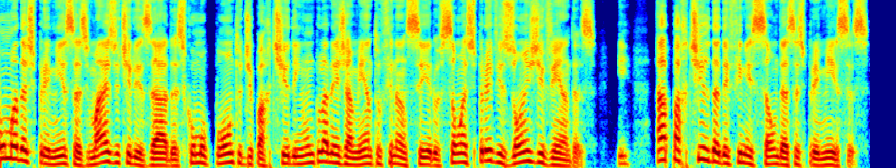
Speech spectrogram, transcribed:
Uma das premissas mais utilizadas como ponto de partida em um planejamento financeiro são as previsões de vendas, e, a partir da definição dessas premissas,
